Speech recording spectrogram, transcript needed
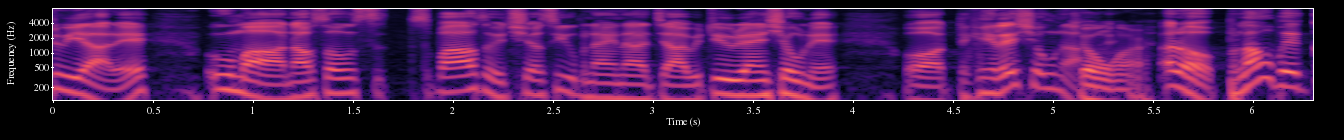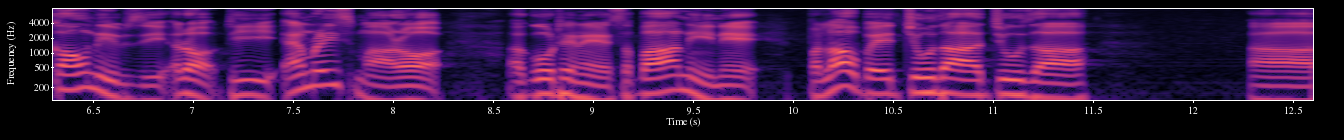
တွေ့ရတယ်ဥပမာနောက်ဆုံးစပါဆို Chelsea ကိုမနိုင်တာကြာပြီတူရန်ရှုံးတယ်ဟောတကယ်လဲရှုံးတာရှုံးသွားတယ်အဲ့တော့ဘလောက်ပဲကောင်းနေပါစေအဲ့တော့ဒီ Emirates မှာတော့အကိုထင်တယ်စပါအနေနဲ့ဘလောက်ပဲစူးစားစူးစားအာ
